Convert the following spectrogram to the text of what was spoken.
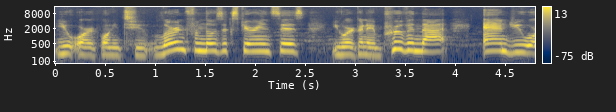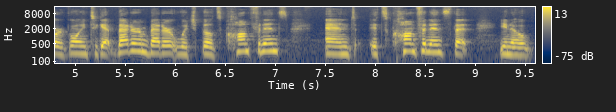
you are going to learn from those experiences, you are going to improve in that, and you are going to get better and better, which builds confidence. And it's confidence that, you know,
